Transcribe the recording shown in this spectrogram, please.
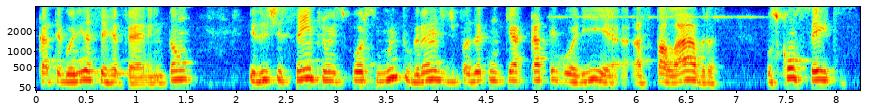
categoria se refere. Então, existe sempre um esforço muito grande de fazer com que a categoria, as palavras, os conceitos,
